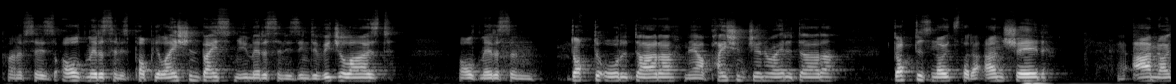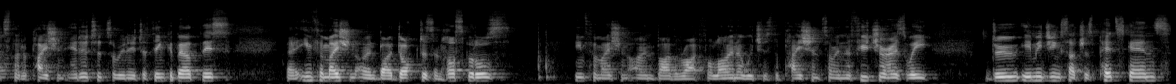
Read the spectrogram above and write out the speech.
kind of says old medicine is population based, new medicine is individualized. Old medicine, doctor ordered data, now patient generated data. Doctors' notes that are unshared, are notes that are patient edited, so we need to think about this. Uh, information owned by doctors and hospitals, information owned by the rightful owner, which is the patient. So in the future, as we do imaging such as PET scans,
